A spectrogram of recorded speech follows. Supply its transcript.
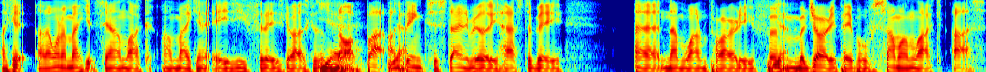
like it, I don't want to make it sound like I'm making it easy for these guys because I'm Yeah, not. But I think sustainability has to be uh, number one priority for Yeah. majority of people. Someone like us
